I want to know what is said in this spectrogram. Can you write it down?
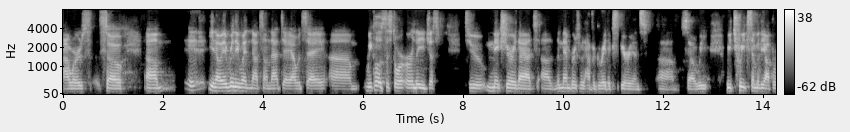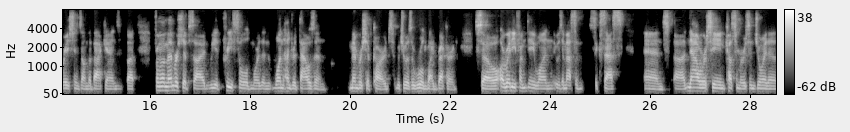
hours. So, um, it, you know, it really went nuts on that day. I would say um, we closed the store early just to make sure that uh, the members would have a great experience. Um, so we we tweaked some of the operations on the back end, but from a membership side, we had pre-sold more than 100,000 membership cards, which was a worldwide record. So already from day one, it was a massive success, and uh, now we're seeing customers enjoying a,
